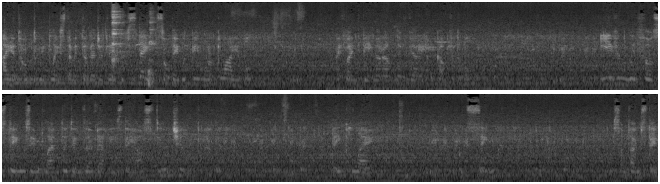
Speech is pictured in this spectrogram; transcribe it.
I had hoped we placed them into vegetative state so they would be more pliable. I find being around them very uncomfortable. Even with those things implanted in their bellies, they are still children. They play and sing. Sometimes they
